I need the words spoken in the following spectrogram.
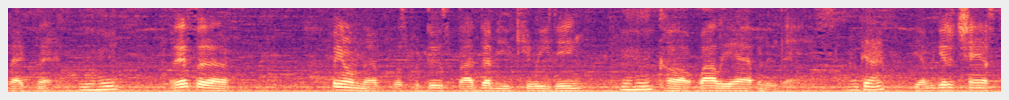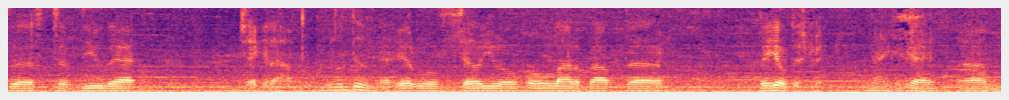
back then. Mm-hmm. There's a film that was produced by WQED Mm-hmm. called Wylie Avenue Days. Okay. If you ever get a chance to to view that, check it out. Will do. It will tell you a whole lot about uh, the Hill District. Nice. Okay, um,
